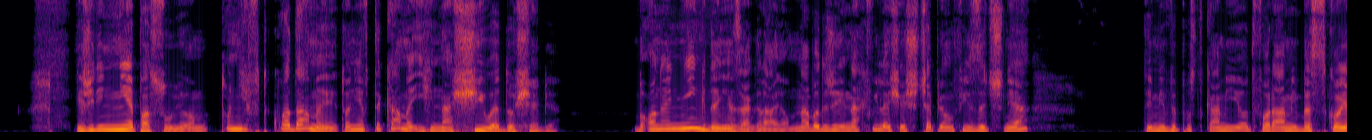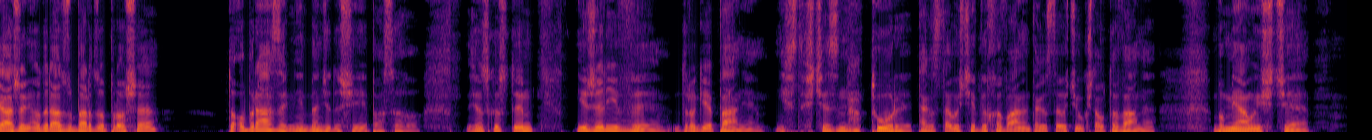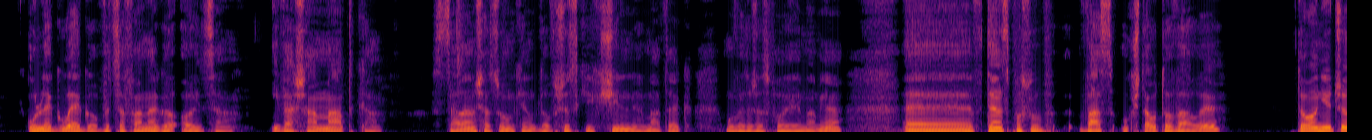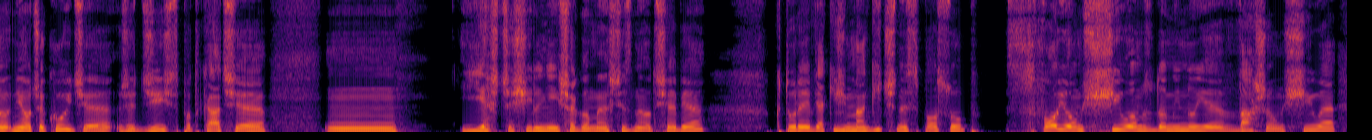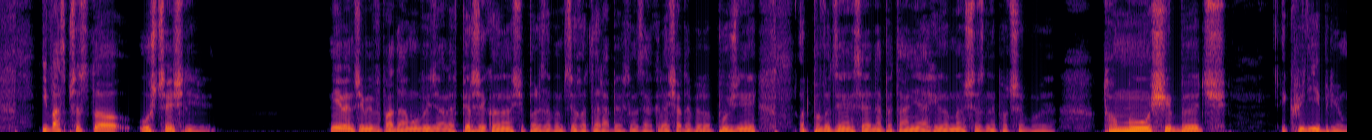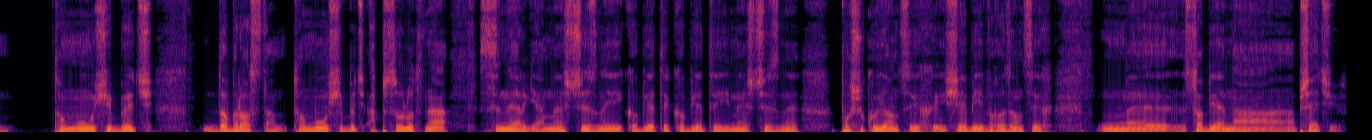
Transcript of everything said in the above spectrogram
Jeżeli nie pasują, to nie wkładamy, to nie wtykamy ich na siłę do siebie. Bo one nigdy nie zagrają. Nawet jeżeli na chwilę się szczepią fizycznie, tymi wypustkami i otworami bez skojarzeń od razu bardzo proszę, to obrazek nie będzie do siebie pasował. W związku z tym, jeżeli wy, drogie panie, jesteście z natury, tak zostałyście wychowane, tak zostałyście ukształtowane, bo miałyście uległego, wycofanego ojca i wasza matka, z całym szacunkiem do wszystkich silnych matek, mówię też o swojej mamie, e, w ten sposób was ukształtowały, to nie, nie oczekujcie, że dziś spotkacie mm, jeszcze silniejszego mężczyznę od siebie, który w jakiś magiczny sposób swoją siłą zdominuje waszą siłę i was przez to uszczęśliwi. Nie wiem, czy mi wypada mówić, ale w pierwszej kolejności polecam psychoterapię w tym zakresie, a dopiero później odpowiedzenie sobie na pytanie, jakiego mężczyzny potrzebuje. To musi być equilibrium. To musi być dobrostan. To musi być absolutna synergia mężczyzny i kobiety, kobiety i mężczyzny poszukujących siebie i wychodzących mm, sobie naprzeciw.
